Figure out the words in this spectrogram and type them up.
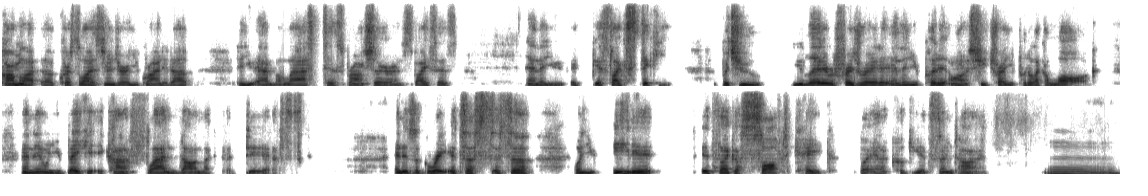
caramel uh, crystallized ginger. You grind it up, then you add molasses, brown sugar, and spices, and then you it, it's like sticky, but you you let it refrigerate it, and then you put it on a sheet tray. You put it like a log, and then when you bake it, it kind of flattens down like a disc. And it's a great. It's a it's a when you eat it, it's like a soft cake, but in a cookie at the same time. Mm.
